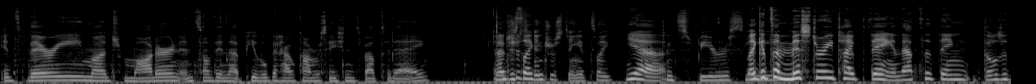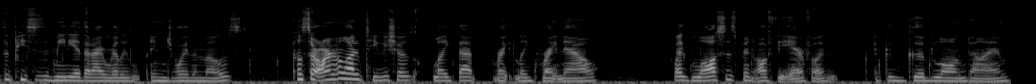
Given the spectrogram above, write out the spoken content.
it's very much modern and something that people could have conversations about today. And I just like interesting. It's like yeah, conspiracy. like it's a mystery type thing, and that's the thing. Those are the pieces of media that I really enjoy the most. Plus, there aren't a lot of TV shows like that right like right now. Like Lost has been off the air for like like a good long time.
